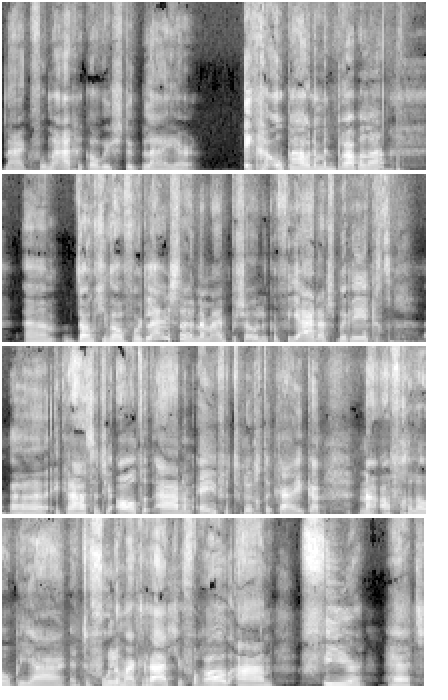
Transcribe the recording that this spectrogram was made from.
Nou, ik voel me eigenlijk alweer een stuk blijer. Ik ga ophouden met brabbelen. Um, dankjewel voor het luisteren naar mijn persoonlijke verjaardagsbericht. Uh, ik raad het je altijd aan om even terug te kijken naar afgelopen jaar en te voelen. Maar ik raad je vooral aan, vier het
